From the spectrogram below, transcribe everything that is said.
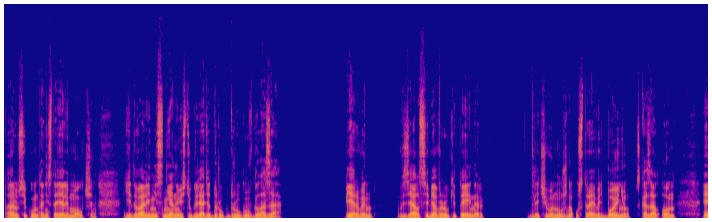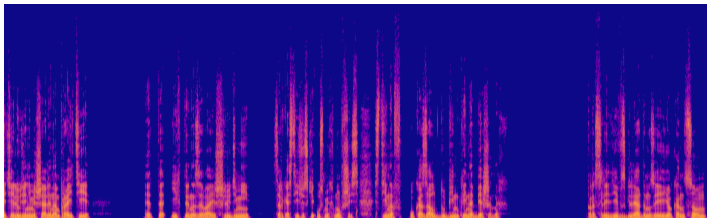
Пару секунд они стояли молча, едва ли не с ненавистью глядя друг другу в глаза — Первым взял себя в руки Тейнер. «Для чего нужно устраивать бойню?» — сказал он. «Эти люди не мешали нам пройти». «Это их ты называешь людьми?» Саркастически усмехнувшись, Стинов указал дубинкой на бешеных. Проследив взглядом за ее концом,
